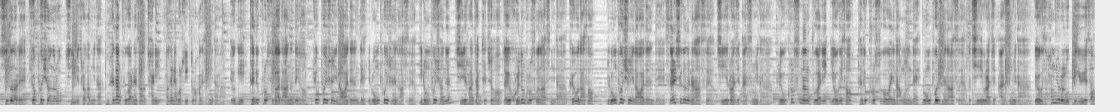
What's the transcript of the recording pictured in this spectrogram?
시그널에 쇼 포지션으로 진입이 들어갑니다. 해당 구간에서 자리 확인해 볼수 있도록 하겠습니다. 여기 데드 크로스가 나왔는데요. 쇼 포지션이 나와야 되는데 롱 포지션이 나왔어요. 이 롱 포지션은 진입을 하지 않겠죠. 자, 여기 골든 크로스가 나왔습니다. 그리고 나서 롱 포지션이 나와야 되는데 셀 시그널이 나왔어요. 진입을 하지 않습니다. 그리고 크로스 나는 구간이 여기서 데드 크로스 구간이 나오는데 롱 포지션이 나왔어요. 진입을 하지 않습니다. 여기서 확률을 높이기 위해서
